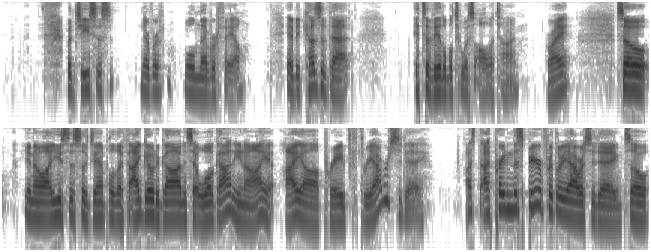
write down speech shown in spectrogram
but Jesus never will never fail. And because of that, it's available to us all the time, right? So, you know, I use this example that if I go to God and say, well, God, you know, I, I uh, prayed for three hours today. I, I prayed in the Spirit for three hours today. So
